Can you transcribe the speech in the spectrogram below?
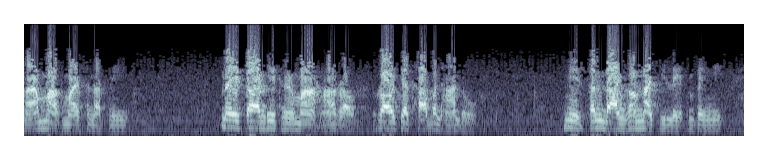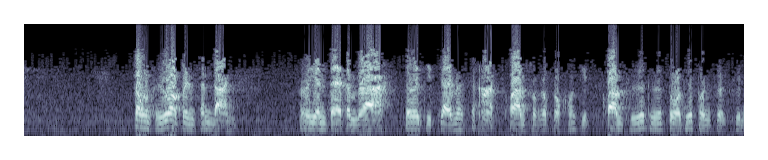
หามากมายขนาดนี้ ในการที่เธอมาหาเรา เราจะถามปัญหาดูนี่สันดานเขาหน้ากิเลสมันเป็นงี้ ต้องถือว่าเป็นสันดานเรียนแต่ตำราเจอจิตใจมันสะอาด ความสกปรกของจิต ความถือถือตัวถือตนเกิดขึ้น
